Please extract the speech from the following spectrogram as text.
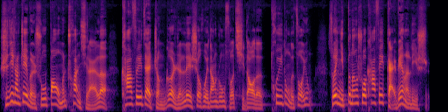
实际上，这本书帮我们串起来了咖啡在整个人类社会当中所起到的推动的作用。所以你不能说咖啡改变了历史，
